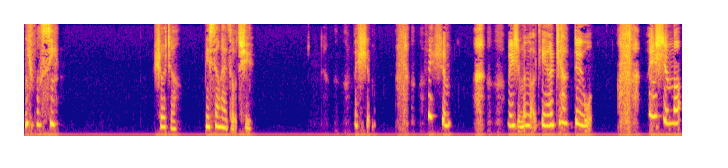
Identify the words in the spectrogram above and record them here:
你放心。说着，便向外走去。为什么？为什么？为什么老天要这样对我？为什么？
